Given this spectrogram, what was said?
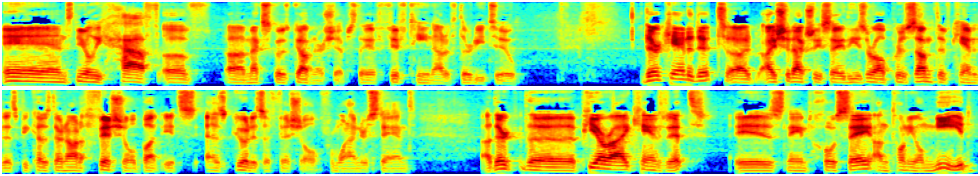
and nearly half of uh, Mexico's governorships. They have 15 out of 32. Their candidate, uh, I should actually say these are all presumptive candidates because they're not official, but it's as good as official, from what I understand. Uh, the PRI candidate is named Jose Antonio Meade.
